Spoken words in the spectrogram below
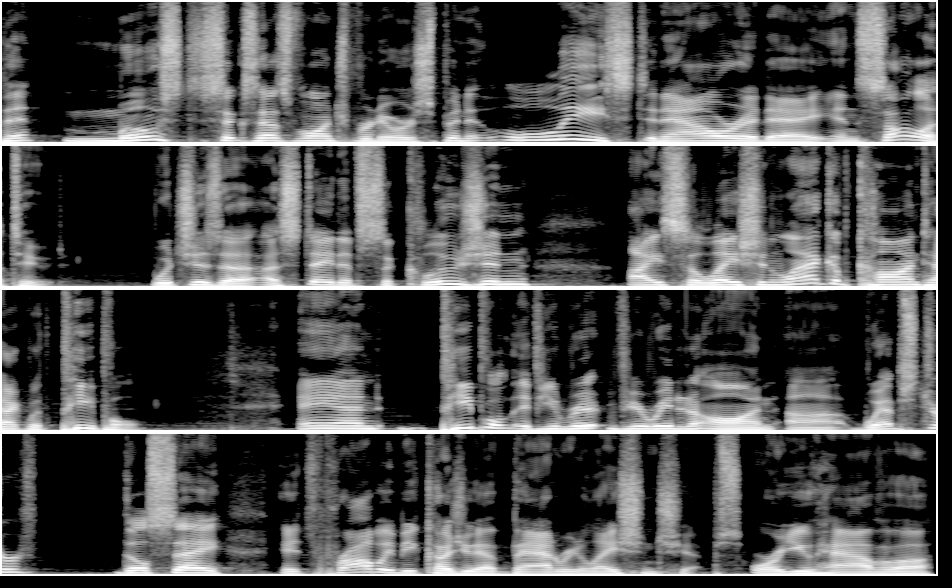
that most successful entrepreneurs spend at least an hour a day in solitude, which is a, a state of seclusion, isolation, lack of contact with people. And people, if you re- if you read it on uh, Webster, they'll say it's probably because you have bad relationships, or you have a,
